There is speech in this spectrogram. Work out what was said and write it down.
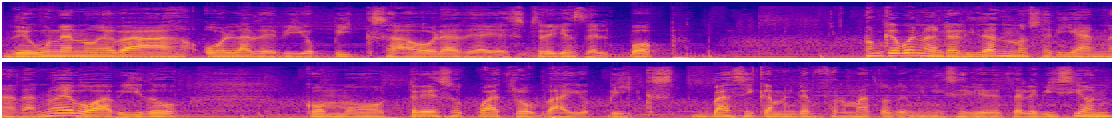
de una nueva ola de biopics ahora de estrellas del pop. Aunque bueno, en realidad no sería nada nuevo. Ha habido como tres o cuatro biopics, básicamente en formato de miniserie de televisión,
